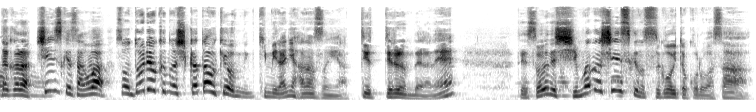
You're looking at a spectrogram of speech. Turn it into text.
だから、しんすけさんは、その努力の仕方を今日君らに話すんやって言ってるんだよね。で、それで島田紳介のすごいところはさ、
